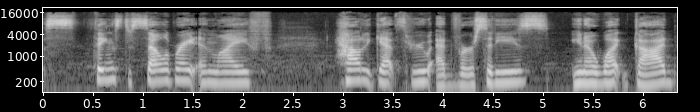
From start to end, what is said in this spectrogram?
s- things to celebrate in life, how to get through adversities. You know what God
